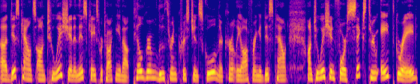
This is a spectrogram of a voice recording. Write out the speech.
uh, discounts on tuition. In this case, we're talking about Pilgrim Lutheran Christian School, and they're currently offering a discount on tuition for sixth through eighth grade.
